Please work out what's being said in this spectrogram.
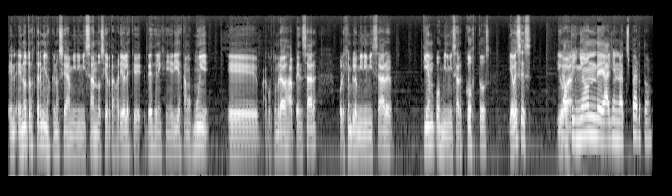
en, otros términos que no sea minimizando ciertas variables que desde la ingeniería estamos muy eh, acostumbrados a pensar. Por ejemplo, minimizar tiempos, minimizar costos. Y a veces... la opinión de alguien no experto.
